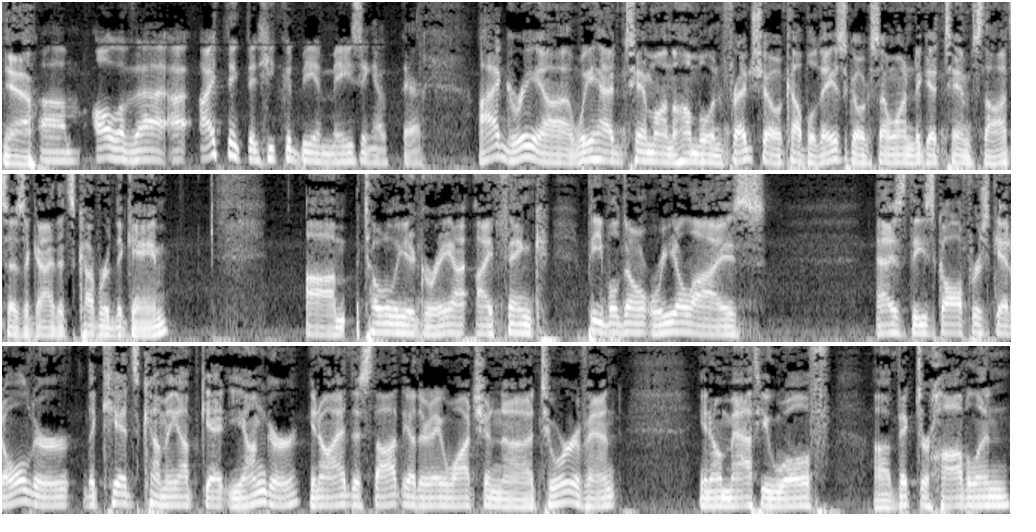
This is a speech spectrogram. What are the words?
Yeah. Um, all of that. I, I think that he could be amazing out there. I agree. Uh, we had Tim on the Humble and Fred show a couple of days ago because I wanted to get Tim's thoughts as a guy that's covered the game. Um, totally agree. I, I think people don't realize as these golfers get older, the kids coming up get younger. You know, I had this thought the other day watching a tour event. You know, Matthew Wolff, uh, Viktor Hovland,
